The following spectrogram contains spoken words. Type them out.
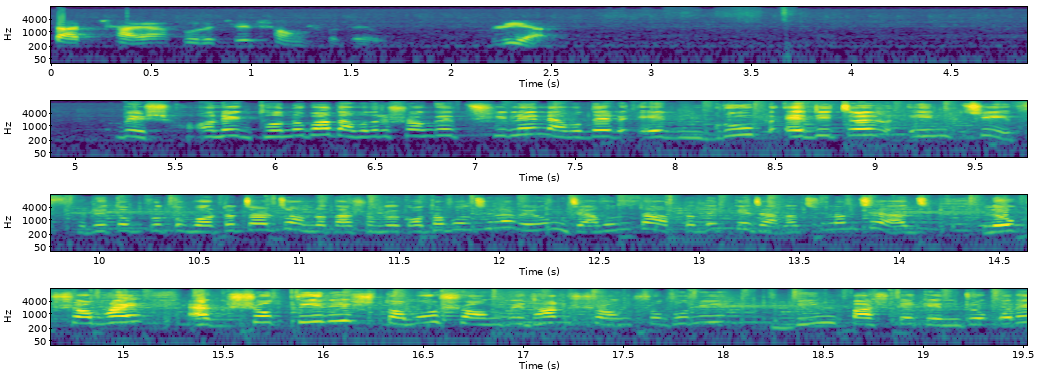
তার ছায়া পড়েছে সংসদেও। রিয়া। বেশ, অনেক ধন্যবাদ। আমাদের সঙ্গে ছিলেন আমাদের group editor in chief Ritabrata Bhattacharya. আমরা তার সঙ্গে কথা বলছিলাম এবং যেমনটা আপনাদেরকে জানাচ্ছিলাম যে আজ লোকসভায় একশো তিরিশতম সংবিধান সংশোধনী বিল পাশকে কেন্দ্র করে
